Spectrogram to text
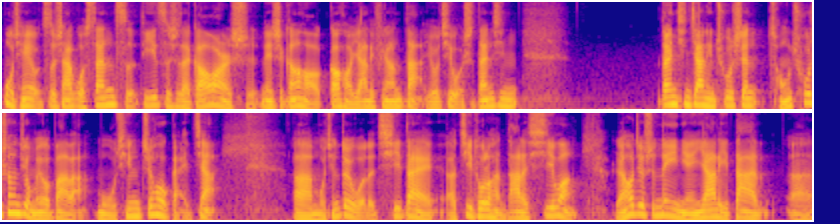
目前有自杀过三次，第一次是在高二时，那时刚好高考压力非常大，尤其我是单亲，单亲家庭出身，从出生就没有爸爸，母亲之后改嫁，啊，母亲对我的期待，呃，寄托了很大的希望。然后就是那一年压力大，呃，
